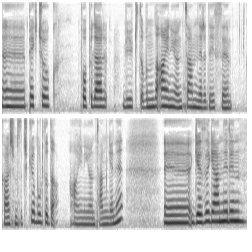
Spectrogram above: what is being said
e, pek çok popüler büyük kitabında aynı yöntem neredeyse karşımıza çıkıyor. Burada da aynı yöntem gene. E, gezegenlerin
